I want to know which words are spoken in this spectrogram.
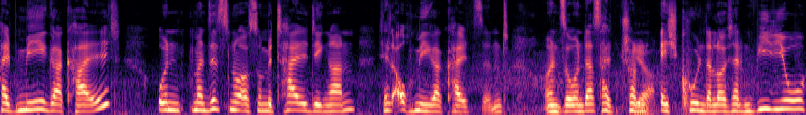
halt mega kalt und man sitzt nur auf so Metalldingern, die halt auch mega kalt sind und so und das ist halt schon Ja. echt cool. Und dann läuft halt ein Video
